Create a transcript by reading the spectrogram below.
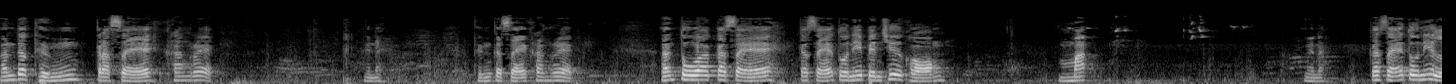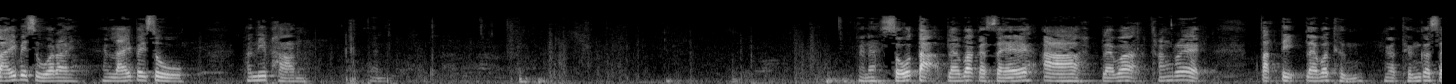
อันจะถึงกระแสครั้งแรกนี่นะถึงกระแสครั้งแรกอันตัวกระแสกระแสตัวนี้เป็นชื่อของมักเนี่ยนะกระแสตัวนี้ไหลไปสู่อะไร ไหลไปสู่พระนิพพานนะโสตะแปลว่ากระแสอาแปลว่าครั้งแรกปฏิแปลว่าถึง ถึงกระแส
